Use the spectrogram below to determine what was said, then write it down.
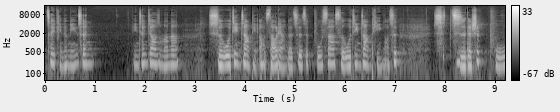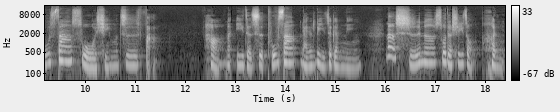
这一品的名称，名称叫什么呢？实无尽藏品哦，少两个字是菩萨实无尽藏品哦，是是指的是菩萨所行之法。好，那依的是菩萨来立这个名。那十呢，说的是一种很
